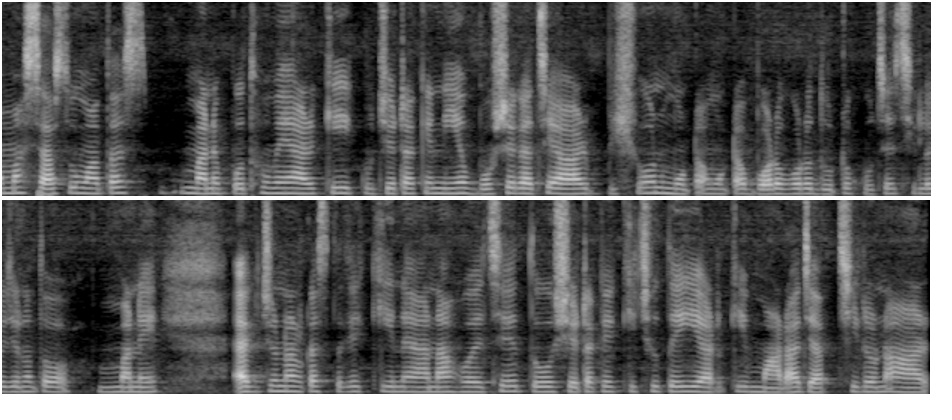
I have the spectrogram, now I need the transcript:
আমার শাশু মাতা মানে প্রথমে আর কি কুচেটাকে নিয়ে বসে গেছে আর ভীষণ মোটা মোটা বড় বড় দুটো কুচে ছিল যেন তো মানে একজনের কাছ থেকে কিনে আনা হয়েছে। তো সেটাকে কিছুতেই আর কি মারা যাচ্ছিল না। আর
